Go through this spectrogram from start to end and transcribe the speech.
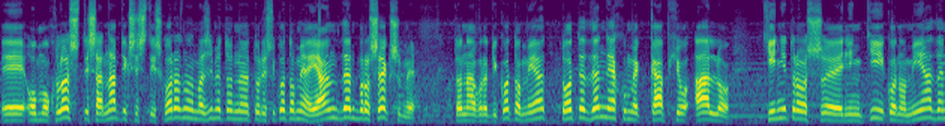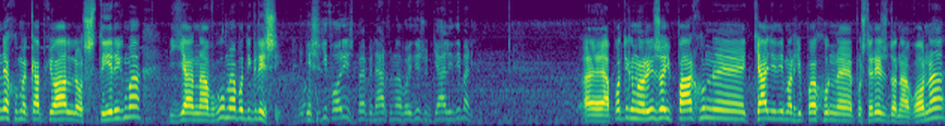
ε, ο μοχλός της ανάπτυξης της χώρας μας μαζί με τον ε, τουριστικό τομέα. Εάν δεν προσέξουμε τον αγροτικό τομέα τότε δεν έχουμε κάποιο άλλο κίνητρο ως ε, ελληνική οικονομία, δεν έχουμε κάποιο άλλο στήριγμα για να βγούμε από την κρίση. Οι τοπικοί φορείς πρέπει να έρθουν να βοηθήσουν και άλλοι δήμαρχοι. Ε, από ό,τι γνωρίζω υπάρχουν ε, και άλλοι δήμαρχοι που, έχουν, ε, που στηρίζουν τον αγώνα.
